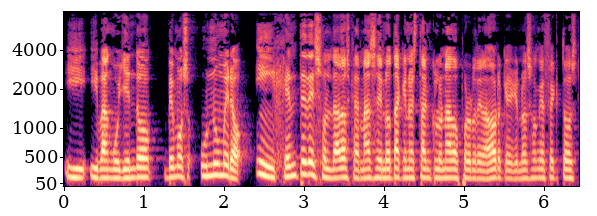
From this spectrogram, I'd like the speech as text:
y, van huyendo. Vemos un número ingente de soldados que además se nota que no están clonados por ordenador, que, no son efectos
